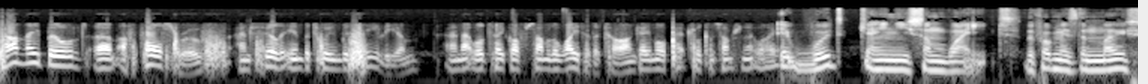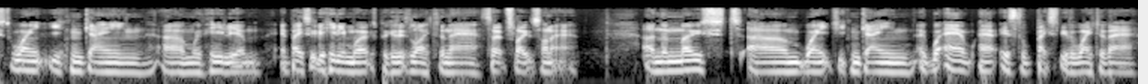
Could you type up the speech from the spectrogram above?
Can't they build um, a false roof and fill it in between with helium, and that will take off some of the weight of the car and gain more petrol consumption that way? It would gain you some weight. The problem is the most weight you can gain um, with helium. It basically, helium works because it's lighter than air, so it floats on air. And the most um, weight you can gain, uh, air, air is the, basically the weight of air.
